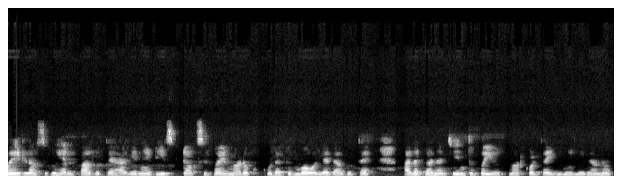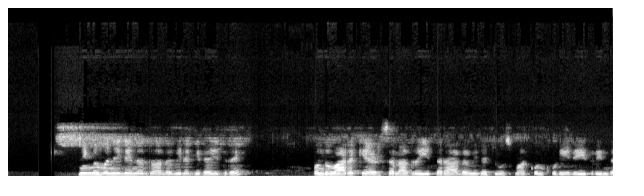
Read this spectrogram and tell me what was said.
ವೆಯ್ಟ್ ಲಾಸ್ಗೂ ಹೆಲ್ಪ್ ಆಗುತ್ತೆ. ಹಾಗೆಯೇ ಡಿಸ್ಟಾಕ್ಸಿಫೈ ಮಾಡೋಕ್ಕೂ ಕೂಡ ತುಂಬ ಒಳ್ಳೆಯದಾಗುತ್ತೆ ಆದ ಕಾರಣ ಜೇನುತುಪ್ಪ ಯೂಸ್ ಮಾಡ್ಕೊಳ್ತಾ ಇದ್ದೀನಿ ಇಲ್ಲಿ ನಾನು. ನಿಮ್ಮ ಮನೇಲಿ ಏನಾದರೂ ಅಲವೀರ ಗಿಡ ಇದ್ದರೆ ಒಂದು ವಾರಕ್ಕೆ ಎರಡು ಸಲ ಆದರೂ ಈ ಥರ ಅಲೋವೆರಾ ಜ್ಯೂಸ್ ಮಾಡ್ಕೊಂಡು ಕುಡಿಯಿರಿ ಇದರಿಂದ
